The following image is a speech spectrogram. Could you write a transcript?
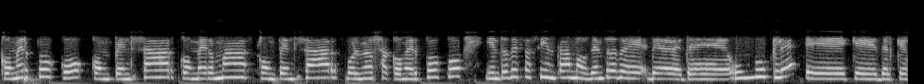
comer poco, compensar, comer más, compensar, volvemos a comer poco y entonces así entramos dentro de, un bucle eh, que, del que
